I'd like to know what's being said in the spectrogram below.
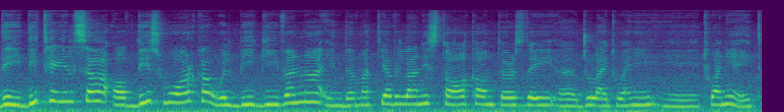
the details of this work will be given in the Mattia Villani's talk on Thursday, July 20, 28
